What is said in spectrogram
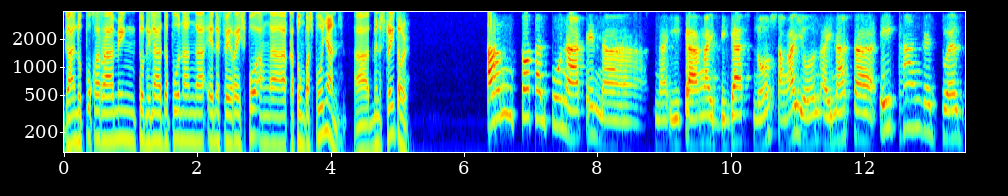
gaano po karaming tonelada po ng ah, NFA rice po ang ah, katumbas po niyan, ah, Administrator? Ang total po natin na na ika nga bigas no sa ngayon ay nasa 812,000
